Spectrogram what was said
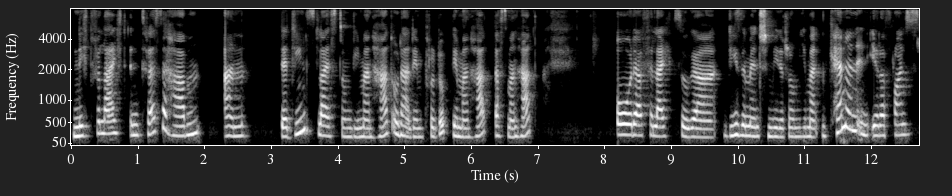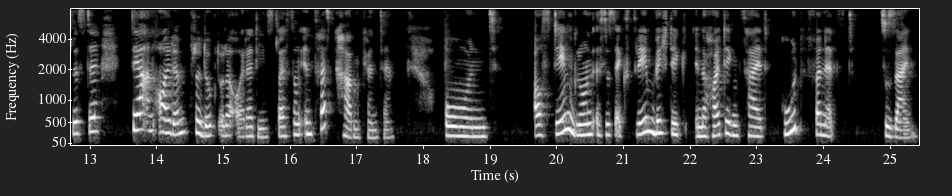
nicht vielleicht Interesse haben an der Dienstleistung, die man hat oder dem Produkt, den man hat, das man hat. Oder vielleicht sogar diese Menschen wiederum jemanden kennen in ihrer Freundesliste, der an eurem Produkt oder eurer Dienstleistung Interesse haben könnte. Und aus dem Grund ist es extrem wichtig, in der heutigen Zeit gut vernetzt zu sein.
